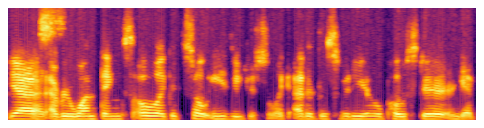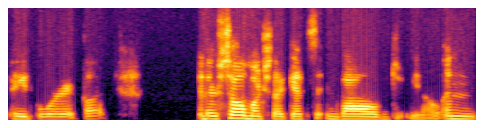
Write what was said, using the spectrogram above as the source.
that everyone thinks, oh, like it's so easy just to like edit this video, post it, and get paid for it. But there's so much that gets involved, you know, and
